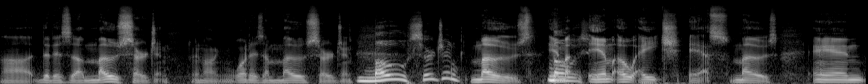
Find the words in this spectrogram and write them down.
uh, that is a Mohs surgeon. And like, what is a Mohs surgeon? Mo surgeon? Mohs. Mohs. M O H S. Mohs. And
